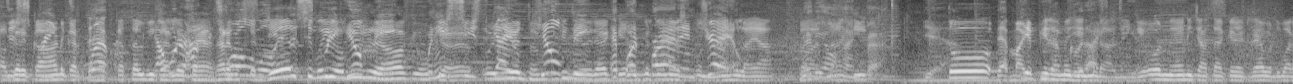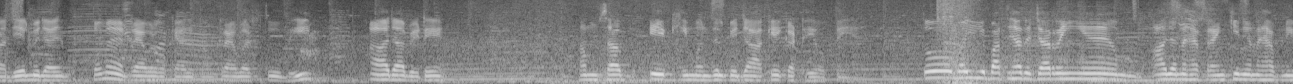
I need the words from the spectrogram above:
अगर कांड करता है कत्ल भी कर लेता है सारा कुछ जेल से वही अभी रहा क्योंकि वो ये धमकी दे रहा है कि अगर तुमने उसको नहीं बुलाया तो ना तो ये फिर हमें जेल में डाल देंगे और मैं नहीं चाहता कि ड्राइवर दोबारा जेल में जाए तो मैं ड्राइवर को कह देता हूँ ड्राइवर तू भी आ जा बेटे। हम सब एक ही मंजिल पे जाके इकट्ठे होते हैं। तो भाई ये बातें शायद चल रही हैं। आ जाना है फ्रैंकी ने आना है अपनी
